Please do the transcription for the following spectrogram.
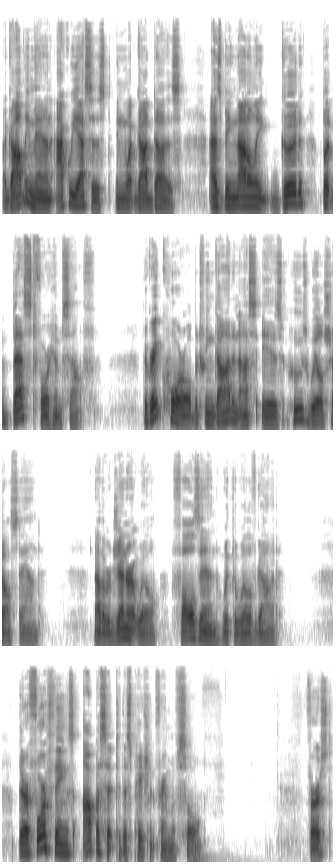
A godly man acquiesces in what God does, as being not only good but best for himself. The great quarrel between God and us is whose will shall stand. Now the regenerate will falls in with the will of God. There are four things opposite to this patient frame of soul. First,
